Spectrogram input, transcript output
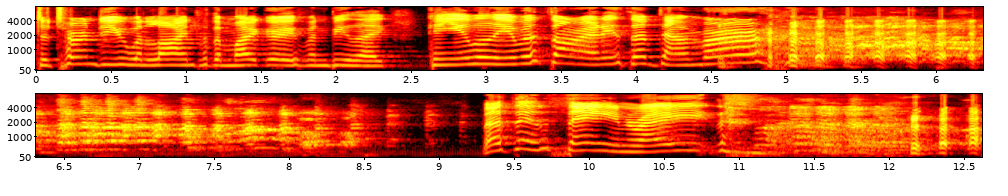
to turn to you in line for the microwave and be like, Can you believe it's already September? That's insane, right?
